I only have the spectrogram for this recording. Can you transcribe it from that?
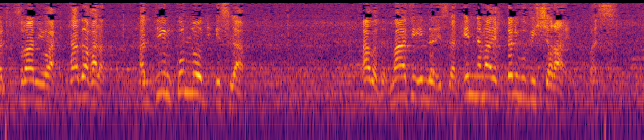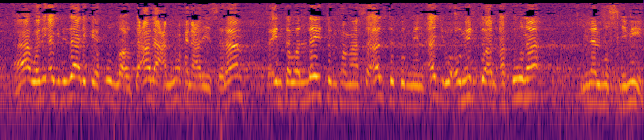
النصراني واحد. هذا غلط. الدين كله إسلام. أبدا. ما في إلا الإسلام. إنما يختلف في الشرائع. بس. ها ولأجل ذلك يقول الله تعالى عن نوح عليه السلام فإن توليتم فما سألتكم من أجر وأمرت أن أكون من المسلمين.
